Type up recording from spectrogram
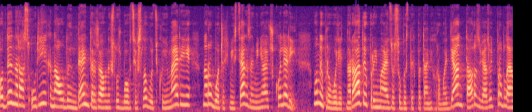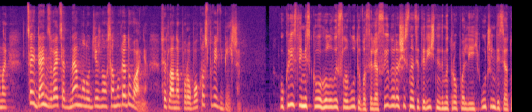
Один раз у рік на один день державних службовців Славутської мерії на робочих місцях заміняють школярі. Вони проводять наради, приймають з особистих питань громадян та розв'язують проблеми. Цей день зветься Днем молодіжного самоврядування. Світлана Поробок розповість більше. У кріслі міського голови Славути Василя Сидора 16-річний Дмитро Палій, учень 10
